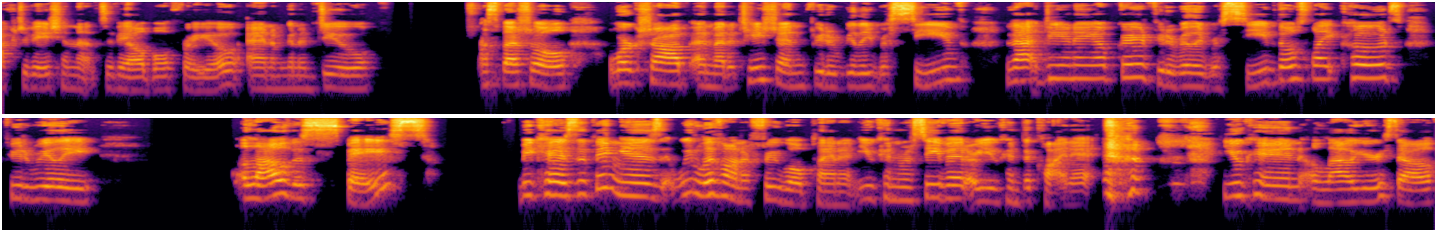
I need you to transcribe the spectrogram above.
activation that's available for you, and I'm going to do a special workshop and meditation for you to really receive that DNA upgrade, for you to really receive those light codes, for you to really allow this space. Because the thing is, we live on a free will planet. You can receive it or you can decline it. you can allow yourself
